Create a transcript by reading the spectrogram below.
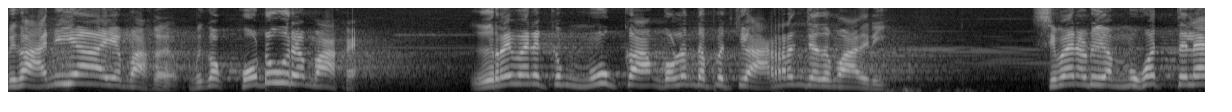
மிக அநியாயமாக மிக கொடூரமாக இறைவனுக்கு மூக்காங்குழந்த பற்றி அரைஞ்சது மாதிரி சிவனுடைய முகத்தில்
